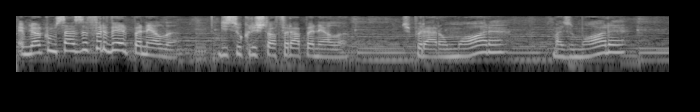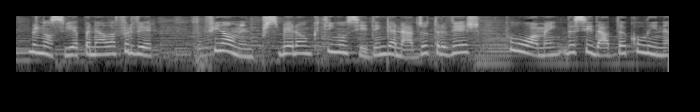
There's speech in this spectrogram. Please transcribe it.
É melhor começares a ferver, panela, disse o Christopher à panela. Esperaram uma hora, mais uma hora, mas não se via a panela ferver. Finalmente perceberam que tinham sido enganados outra vez pelo homem da cidade da colina.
